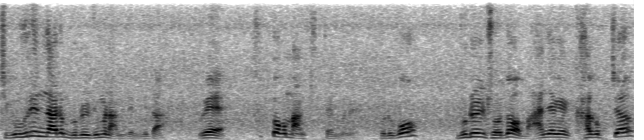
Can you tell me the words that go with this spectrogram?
지금 흐린 날은 물을 주면 안 됩니다. 왜? 습도가 많기 때문에. 그리고 물을 줘도 만약에 가급적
